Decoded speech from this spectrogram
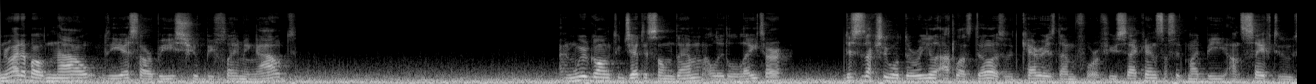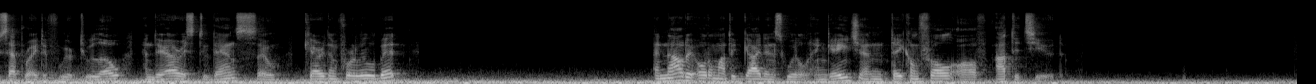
And right about now, the SRBs should be flaming out. And we're going to jettison them a little later. This is actually what the real Atlas does, it carries them for a few seconds as it might be unsafe to separate if we're too low and the air is too dense, so carry them for a little bit. And now the automatic guidance will engage and take control of attitude.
